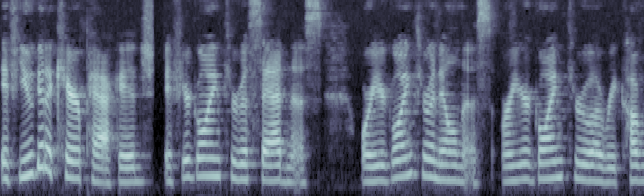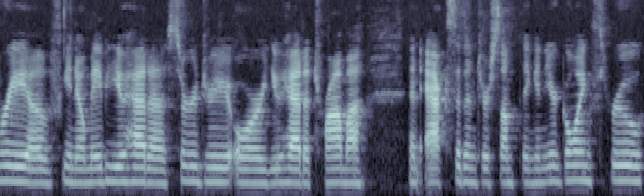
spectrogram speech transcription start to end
If you get a care package, if you're going through a sadness, or you're going through an illness, or you're going through a recovery of, you know, maybe you had a surgery or you had a trauma, an accident or something, and you're going through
